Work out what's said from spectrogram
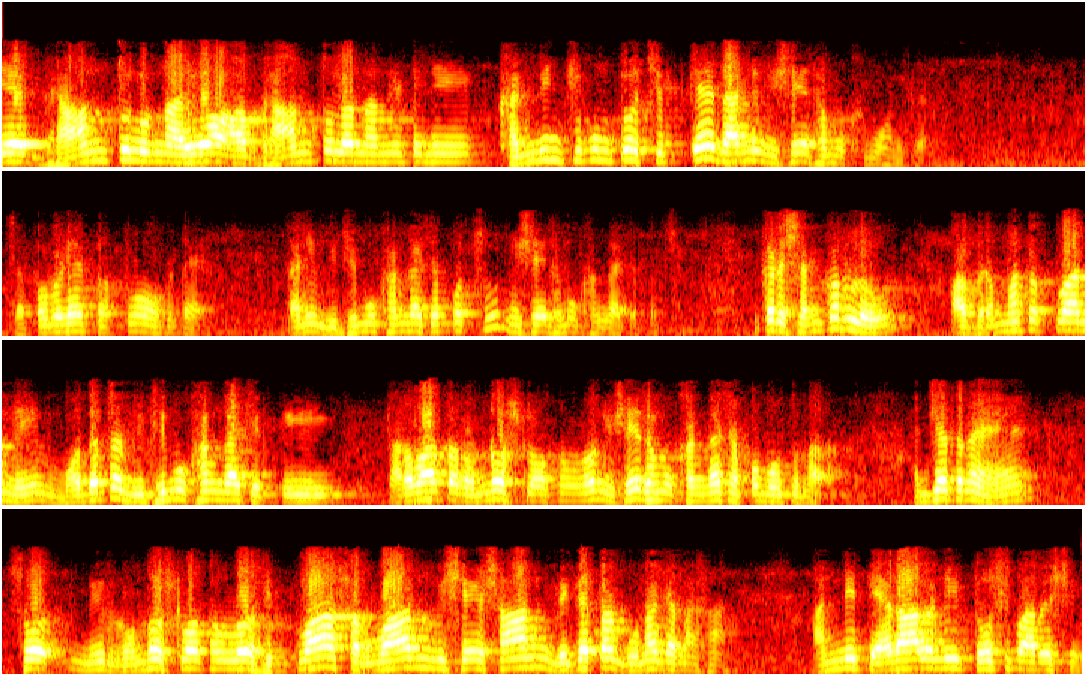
ఏ భ్రాంతులు ఉన్నాయో ఆ భ్రాంతులనన్నిటినీ ఖండించుకుంటూ చెప్తే దాన్ని నిషేధముఖము అంటారు చెప్పబడే తత్వం ఒకటే. కానీ విధిముఖంగా చెప్పచ్చు నిషేధముఖంగా చెప్పచ్చు. ఇక్కడ శంకరులు ఆ బ్రహ్మతత్వాన్ని మొదట విధిముఖంగా చెప్పి తర్వాత రెండో శ్లోకంలో నిషేధముఖంగా చెప్పబోతున్నారు. అంచేతనే సో మీరు రెండో శ్లోకంలో హిత్వా సర్వాన్ విశేషాన్ విగత గుణగణ అన్ని తేడాలని తోసిపారేసి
